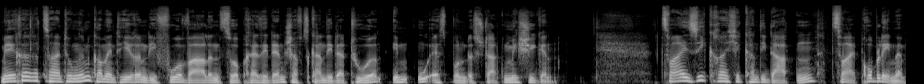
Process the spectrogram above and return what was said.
Mehrere Zeitungen kommentieren die Vorwahlen zur Präsidentschaftskandidatur im US-Bundesstaat Michigan. Zwei siegreiche Kandidaten, zwei Probleme,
